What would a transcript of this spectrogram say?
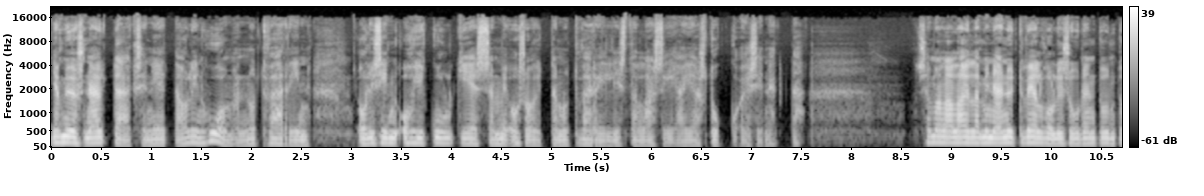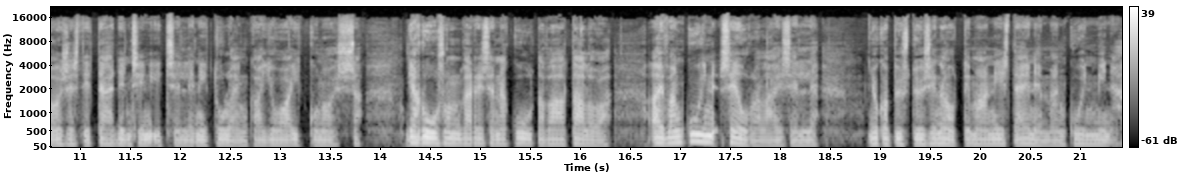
ja myös näyttääkseni, että olin huomannut värin, olisin ohi kulkiessamme osoittanut värillistä lasia ja stukkoesinettä. Samalla lailla minä nyt velvollisuuden tuntoisesti tähdensin itselleni tulenkajoa ikkunoissa ja ruusun värisenä kuultavaa taloa, aivan kuin seuralaiselle, joka pystyisi nauttimaan niistä enemmän kuin minä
